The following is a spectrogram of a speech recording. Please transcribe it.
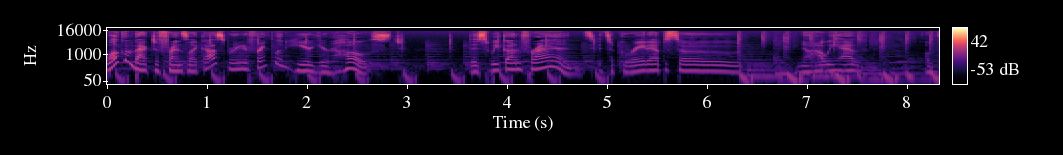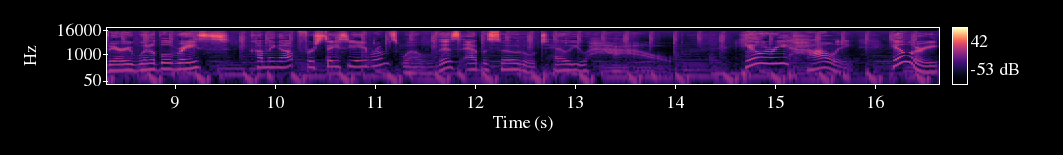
Welcome back to Friends Like Us. Marina Franklin here, your host. This week on Friends, it's a great episode. You know how we have a very winnable race coming up for Stacey Abrams? Well, this episode will tell you how. Hillary Holley. Hillary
